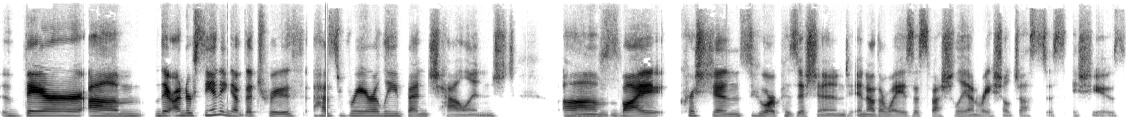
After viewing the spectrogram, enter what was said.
their um their understanding of the truth has rarely been challenged um, yes. by Christians who are positioned in other ways, especially on racial justice issues.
